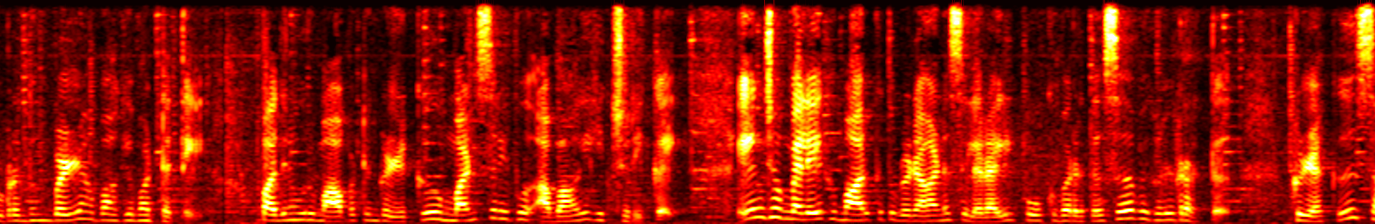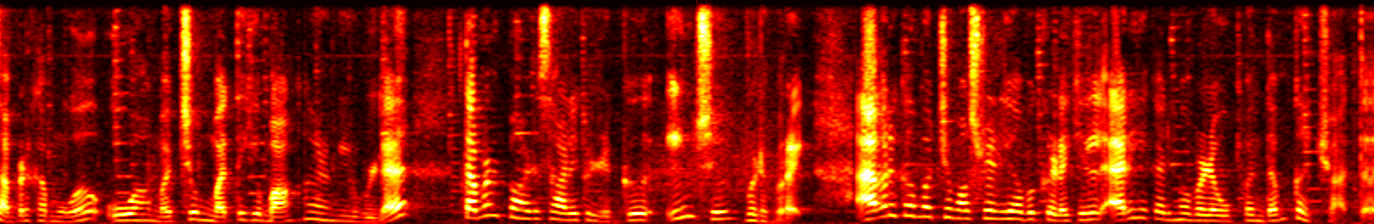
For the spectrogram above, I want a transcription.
தொடர்ந்தும் வெள்ள அபாய மட்டத்தில் பதினோரு மாவட்டங்களுக்கு மண் சரிவு அபாய எச்சரிக்கை. இன்று மலேக மார்க்கத்துடனான சில ரயில் போக்குவரத்து சேவைகள் ரத்து. கிழக்கு சப்ரகமுவ ஊவா மற்றும் மத்திய மாகாணங்களில் உள்ள தமிழ் பாடசாலைகளுக்கு இன்று விடுமுறை. அமெரிக்கா மற்றும் ஆஸ்திரேலியாவுக்கு இடையில் அரிய கரிம வள ஒப்பந்தம் கைச்சாத்து.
